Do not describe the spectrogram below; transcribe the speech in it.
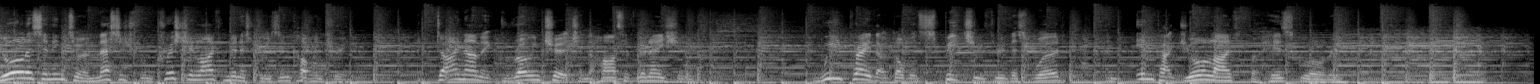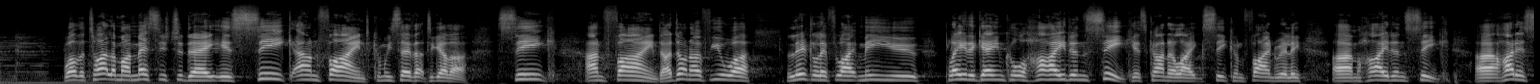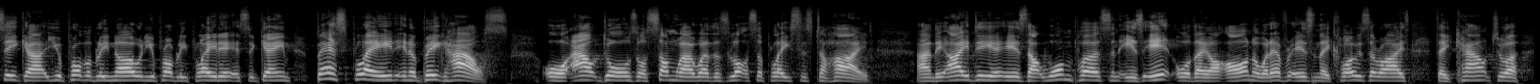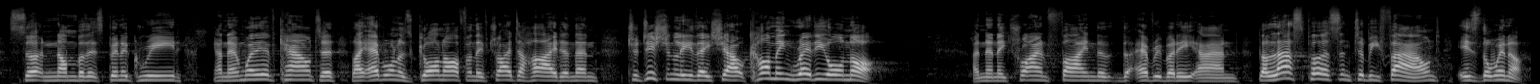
You're listening to a message from Christian Life Ministries in Coventry, a dynamic, growing church in the heart of the nation. We pray that God will speak to you through this word and impact your life for His glory. Well, the title of my message today is Seek and Find. Can we say that together? Seek and Find. I don't know if you were little, if like me, you played a game called Hide and Seek. It's kind of like Seek and Find, really. Um, hide and Seek. Uh, hide and Seek, uh, you probably know and you probably played it. It's a game best played in a big house or outdoors or somewhere where there's lots of places to hide. And the idea is that one person is it, or they are on, or whatever it is, and they close their eyes. They count to a certain number that's been agreed. And then when they've counted, like everyone has gone off and they've tried to hide, and then traditionally they shout, coming, ready or not. And then they try and find the, the, everybody, and the last person to be found is the winner.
